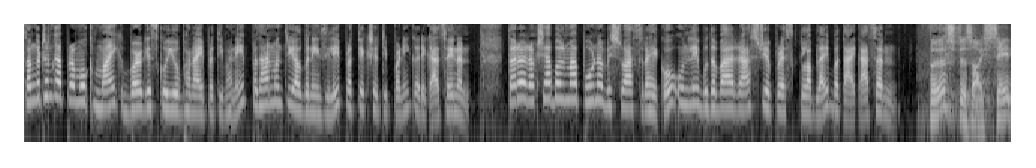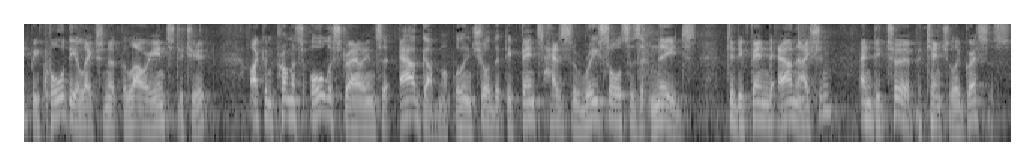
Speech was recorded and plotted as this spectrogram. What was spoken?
संगठनका प्रमुख माइक बर्गेसको यो भनाईप्रति भने प्रधानमन्त्री अल्बनेजीले प्रत्यक्ष टिप्पणी गरेका छैनन् तर रक्षा बलमा पूर्ण विश्वास रहेको उनले बुधबार राष्ट्रिय प्रेस क्लबलाई बताएका छन् First, as I said before the election at the Lowy Institute, I can promise all Australians that our government will ensure that Defence has the resources it needs to defend our nation and deter potential aggressors.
